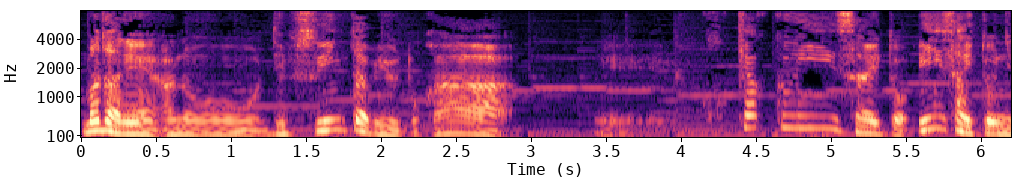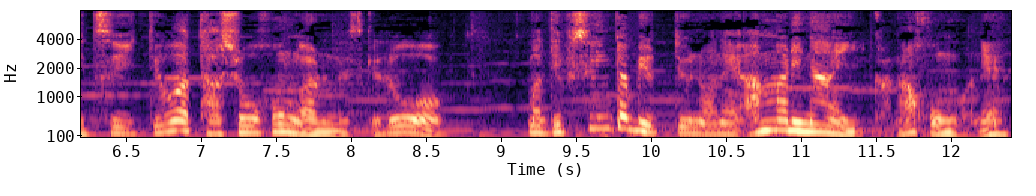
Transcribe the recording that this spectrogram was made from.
まだね、あの、ディプスインタビューとか、えー、顧客インサイト、インサイトについては多少本があるんですけど、まあ、ディプスインタビューっていうのはね、あんまりないかな、本はね。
